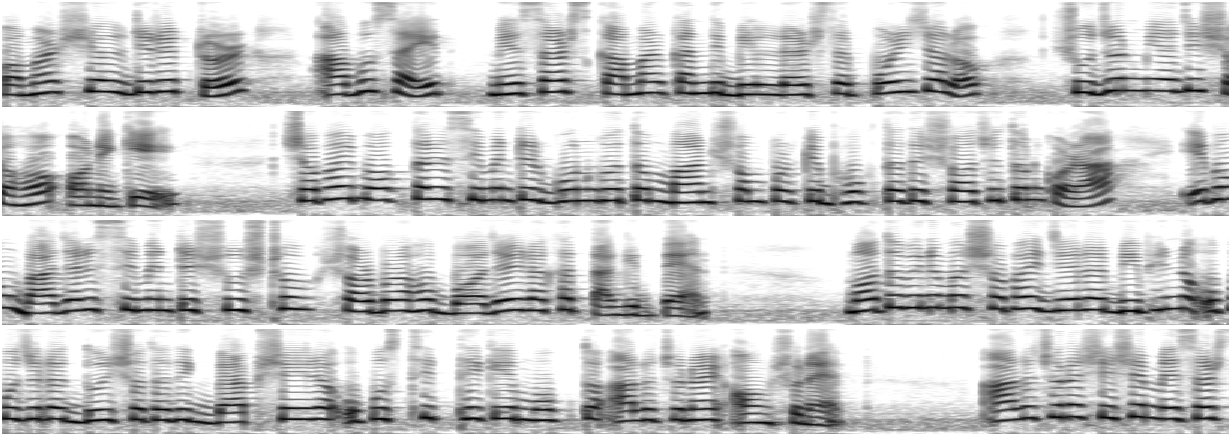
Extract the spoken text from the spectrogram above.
commercial director Abu Sayeed, messrs Kamarkandi বিল্ডার্সের পরিচালক সুজন মিয়াজি সহ অনেকে। সভায় বক্তারা সিমেন্টের গুণগত মান সম্পর্কে ভোক্তাদের সচেতন করা এবং বাজারে সিমেন্টের সুষ্ঠু সরবরাহ বজায় রাখার তাগিদ দেন। মতবিনিময় সভায় জেলার বিভিন্ন উপজেলার দুই শতাধিক ব্যবসায়ীরা উপস্থিত থেকে মুক্ত আলোচনায় অংশ নেন। আলোচনা শেষে মেসার্স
